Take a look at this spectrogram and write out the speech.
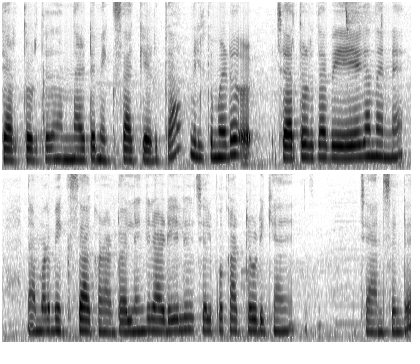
ചേർത്ത് കൊടുത്ത് നന്നായിട്ട് മിക്സ് ആക്കി എടുക്കുക മിൽക്ക് മെയ്ഡ് ചേർത്ത് കൊടുത്താൽ വേഗം തന്നെ നമ്മൾ മിക്സ് ആക്കണം കേട്ടോ. അല്ലെങ്കിൽ അടിയിൽ ചിലപ്പോൾ കട്ട പിടിക്കാൻ ചാൻസ് ഉണ്ട്.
